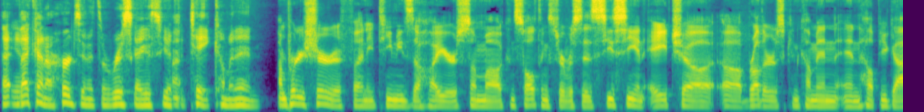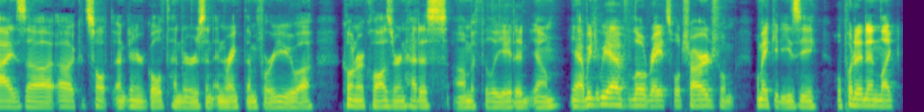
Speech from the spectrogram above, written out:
That Yeah. that kind of hurts, and it's a risk I guess you have to take coming in. I'm pretty sure if any team needs to hire some uh, consulting services, CC and H uh, uh, brothers can come in and help you guys uh, uh, consult on your goaltenders and, and rank them for you. Uh, Koner, Clauser, and Hedis um, affiliated. Yeah, yeah. We, we have low rates. We'll charge. We'll, we'll make it easy. We'll put it in like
